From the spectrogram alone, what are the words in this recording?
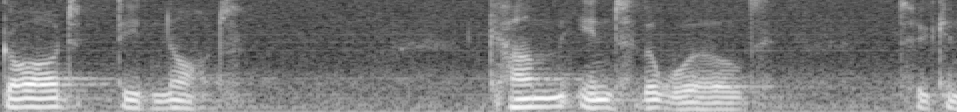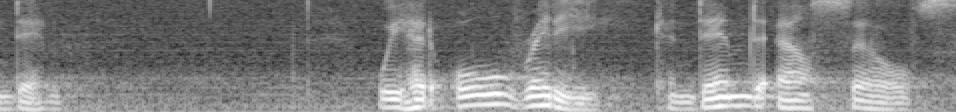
God did not come into the world to condemn. We had already condemned ourselves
